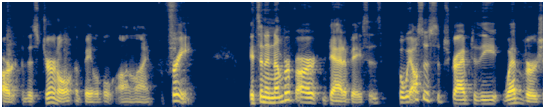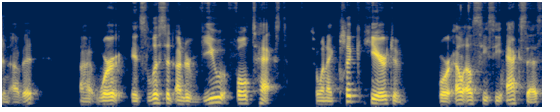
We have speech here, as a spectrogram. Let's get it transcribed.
art, this journal available online for free. It's in a number of our databases, but we also subscribe to the web version of it uh, where it's listed under view full text. So when I click here to for LLCC access,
